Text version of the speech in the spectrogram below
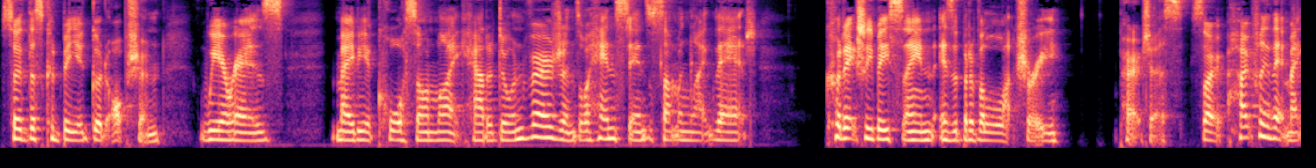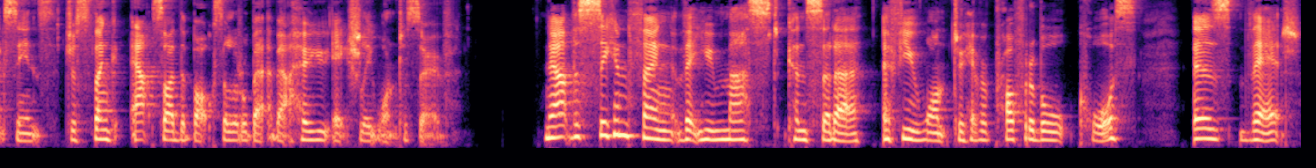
So, this could be a good option. Whereas maybe a course on like how to do inversions or handstands or something like that could actually be seen as a bit of a luxury purchase. So, hopefully, that makes sense. Just think outside the box a little bit about who you actually want to serve. Now, the second thing that you must consider if you want to have a profitable course is that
